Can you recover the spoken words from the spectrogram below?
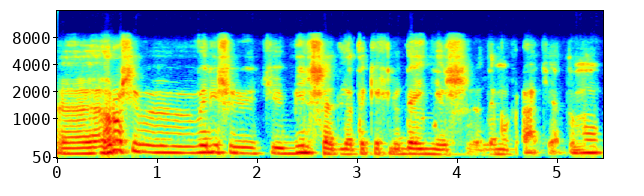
Е, Гроші вирішують більше для таких людей, ніж демократія. Тому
